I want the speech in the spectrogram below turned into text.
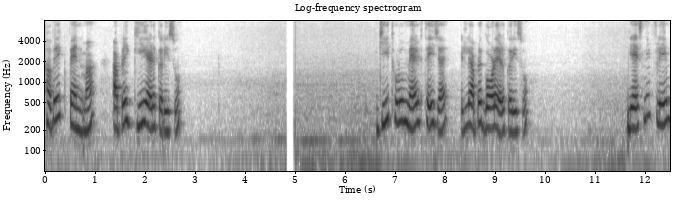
હવે એક પેનમાં આપણે ઘી એડ કરીશું. ઘી થોડું મેલ્ટ થઈ જાય એટલે આપણે ગોળ એડ કરીશું. ગેસની ફ્લેમ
